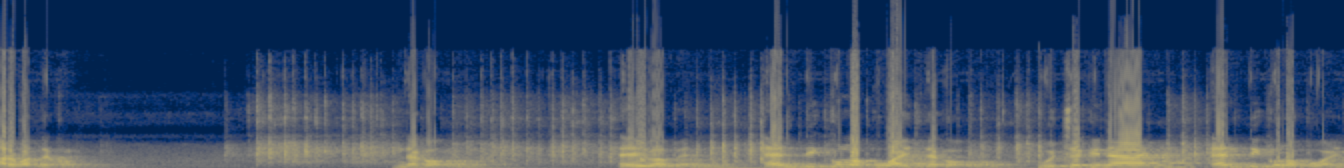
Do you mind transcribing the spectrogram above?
আরবার দেখো। দেখো, এইভাবে। অ্যান্টি ক্লকওয়াইজ দেখো, ঘুরছে কি না অ্যান্টি ক্লকওয়াইজ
